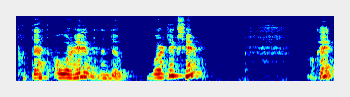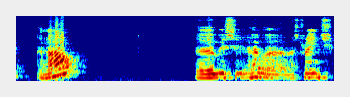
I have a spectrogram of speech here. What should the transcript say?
put that over here in the vertex here. Okay, and now uh, we have a strange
